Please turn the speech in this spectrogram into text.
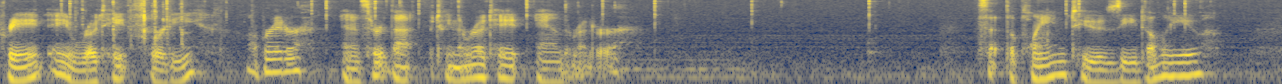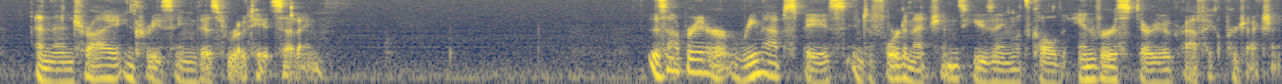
Create a rotate 4D operator and insert that between the rotate and the renderer. set the plane to ZW, and then try increasing this rotate setting. This operator remaps space into four dimensions using what's called inverse stereographic projection.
